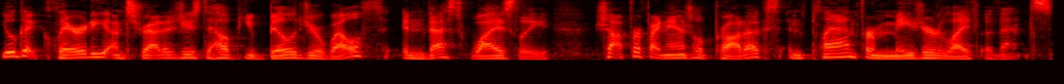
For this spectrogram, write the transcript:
You'll get clarity on strategies to help you build your wealth, invest wisely, shop for financial products, and plan for major life events.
